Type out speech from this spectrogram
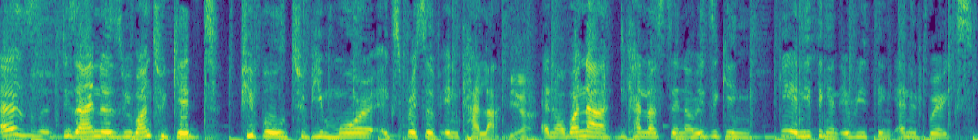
as designers, we want to get people to be more expressive in color. Yeah. And I wanna the colors then now it's again get anything and everything, and it works.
